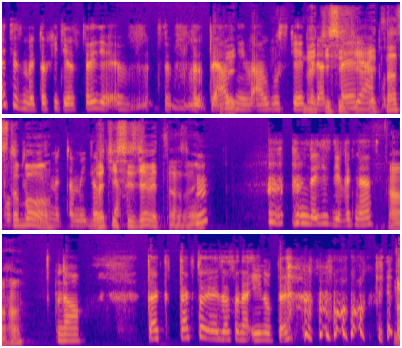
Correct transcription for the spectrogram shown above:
lete sme to chytili v strede, v, v prázdni v auguste. 2019 teda to bolo? 2019, hm? 2019. Aha. No, tak, tak to je zase na inú tému. no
